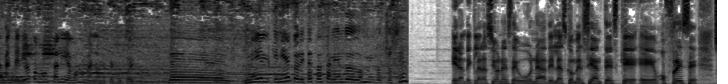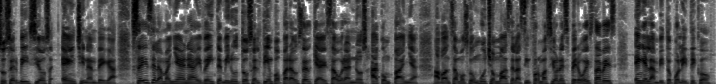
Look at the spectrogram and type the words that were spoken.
¿Anterior cómo salía más o menos el presupuesto? De 1.500, ahorita está saliendo de 2.800. Eran declaraciones de una de las comerciantes que eh, ofrece sus servicios en Chinandega. 6 de la mañana y 20 minutos el tiempo para usted que a esta hora nos acompaña. Avanzamos con mucho más de las informaciones, pero esta vez en el ámbito político.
